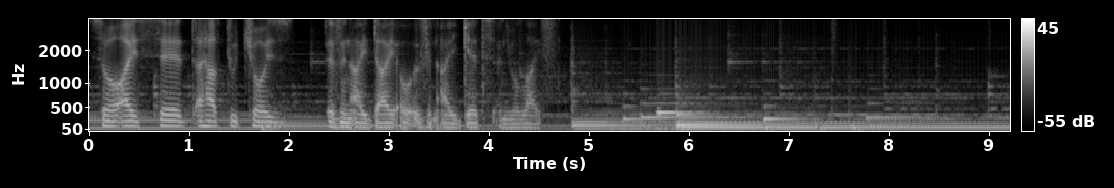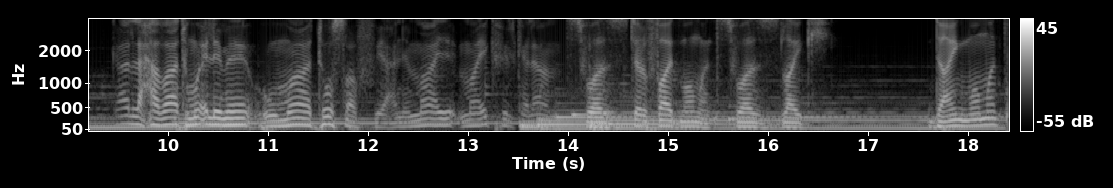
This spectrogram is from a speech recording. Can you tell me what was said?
So I said I have two choices: even I die or even I get a new life. كان لحظات مؤلمة وما توصف يعني ما ما يكفي الكلام It was terrified moment. It was like dying moment.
